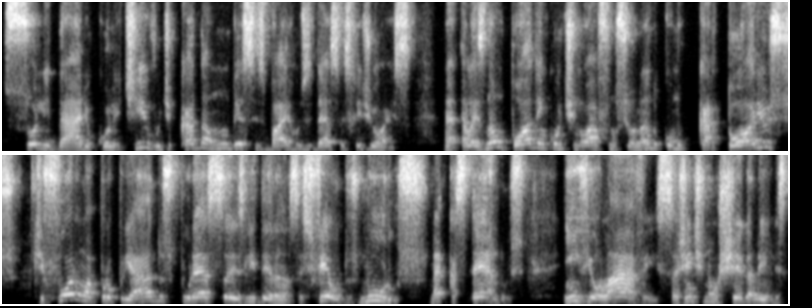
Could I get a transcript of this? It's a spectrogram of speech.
solidário coletivo de cada um desses bairros e dessas regiões. Né? Elas não podem continuar funcionando como cartórios que foram apropriados por essas lideranças, feudos, muros, né? castelos invioláveis, a gente não chega neles.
